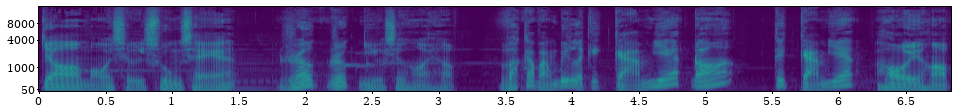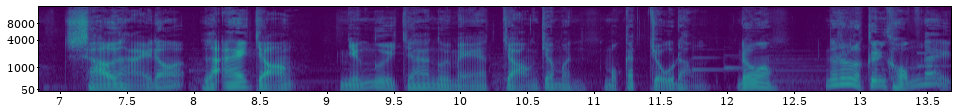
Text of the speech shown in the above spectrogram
cho mọi sự suôn sẻ, rất rất nhiều sự hồi hộp. Và các bạn biết là cái cảm giác đó, cái cảm giác hồi hộp, sợ hãi đó là ai chọn? Những người cha, người mẹ chọn cho mình một cách chủ động, đúng không? Nó rất là kinh khủng đấy.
